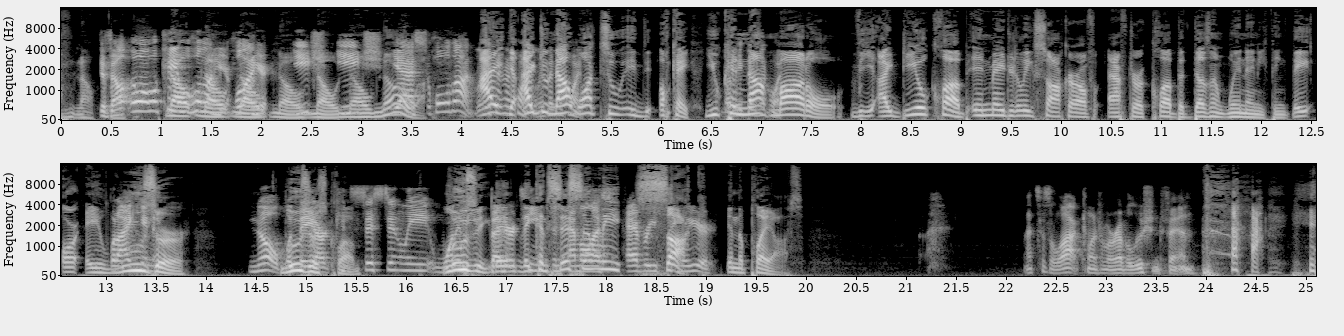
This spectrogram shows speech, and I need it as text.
Oh no. develop. Oh, okay. No, well, hold on here. Hold no, on here. no, each, no, no, each, no. Yes, hold on. I finish my point. I do not point. want to. Okay, you finish cannot model the ideal club in Major League Soccer of after a club that doesn't win anything. They are a But I can- loser. No, but they are club. consistently one Losing. of the better they, they consistently in MLS every suck single year. in the playoffs. That says a lot coming from a Revolution fan. yeah.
